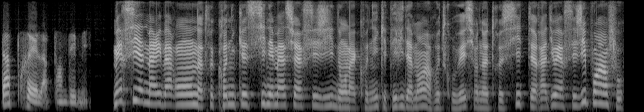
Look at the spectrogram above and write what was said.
d'après la pandémie. Merci Anne-Marie Baron, notre chroniqueuse cinéma sur RCJ, dont la chronique est évidemment à retrouver sur notre site radio-rcj.info.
